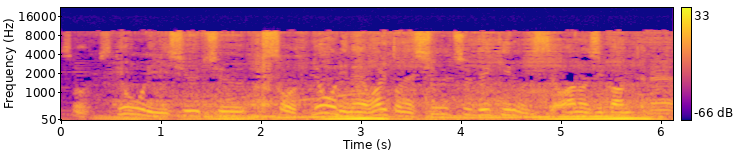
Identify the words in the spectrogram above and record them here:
そうです。料理に集中、そう、料理ね、割とね、集中できるんですよ、あの時間ってね。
